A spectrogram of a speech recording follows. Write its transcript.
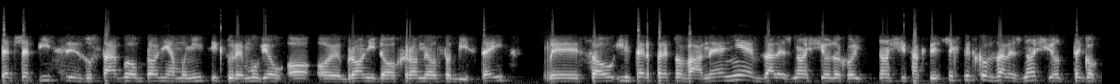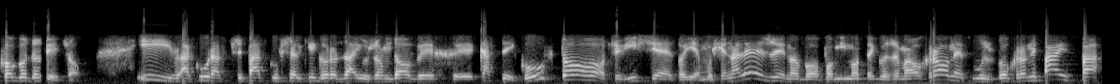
Te przepisy z ustawy o broni i amunicji, które mówią o, o broni do ochrony osobistej, są interpretowane nie w zależności od okoliczności faktycznych, tylko w zależności od tego, kogo dotyczą. I akurat w przypadku wszelkiego rodzaju rządowych y, kacyków, to oczywiście to jemu się należy, no bo pomimo tego, że ma ochronę, służby ochrony państwa,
